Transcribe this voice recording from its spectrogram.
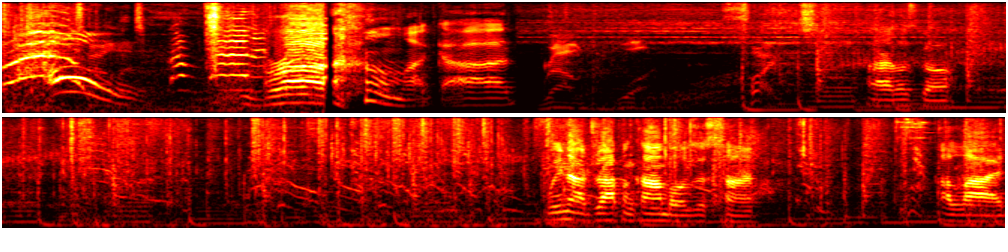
Oh! Bruh. Oh my god. Round one. Fight. Alright, let's go. We not dropping combos this time. I lied.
